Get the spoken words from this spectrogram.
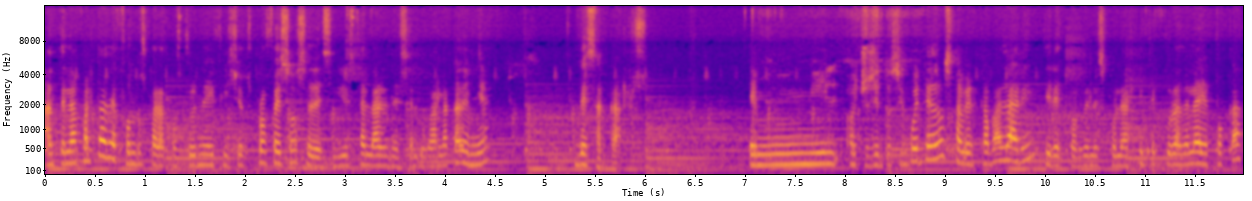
Ante la falta de fondos para construir un edificio exprofeso, se decidió instalar en ese lugar la Academia de San Carlos. En 1852, Javier Cavallari, director de la Escuela de Arquitectura de la época,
